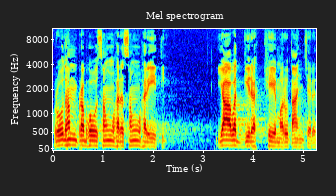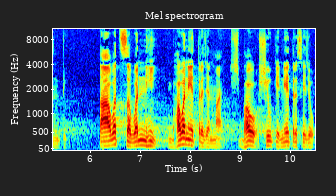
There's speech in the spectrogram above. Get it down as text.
क्रोधम प्रभो संहर संहरेति यावत गिरह खे मरुतांचरंती तावत भव नेत्र जन्मा भव, शिव के नेत्र से जो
